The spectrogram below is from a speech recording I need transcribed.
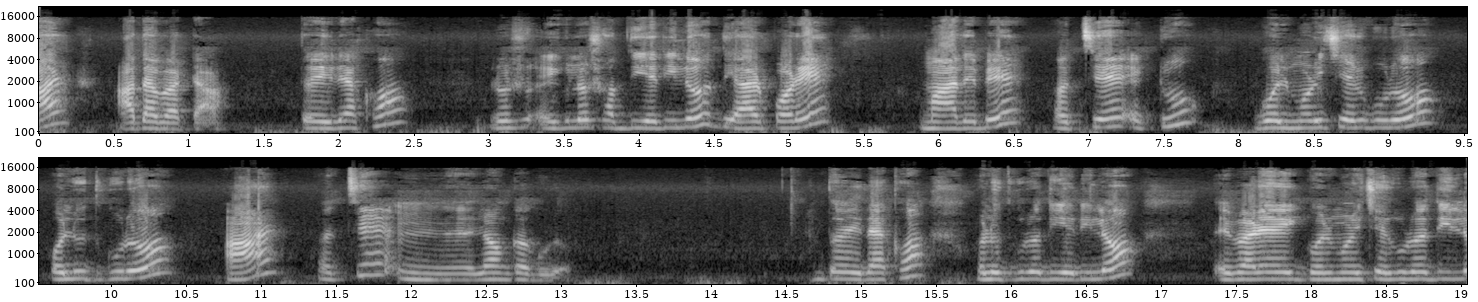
আর আদা বাটা। তো এই দেখো, রসুন, এগুলো সব দিয়ে দিল। দেওয়ার পরে মা দেবে হচ্ছে একটু গোলমরিচের গুঁড়ো, হলুদ গুঁড়ো আর হচ্ছে লঙ্কা গুঁড়ো। তো এই দেখো, হলুদ গুঁড়ো দিয়ে দিল। এবারে এই গোলমরিচের গুঁড়ো দিল।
